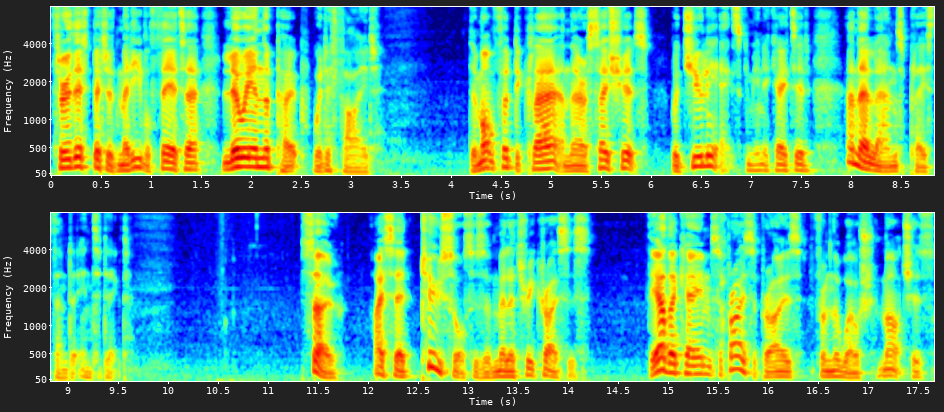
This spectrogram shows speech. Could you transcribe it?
Through this bit of medieval theatre, Louis and the Pope were defied. De Montfort de Clare and their associates were duly excommunicated and their lands placed under interdict. So, I said two sources of military crisis. The other came, surprise, surprise, from the Welsh marches.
